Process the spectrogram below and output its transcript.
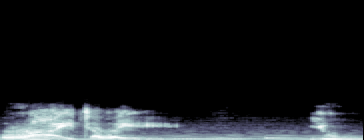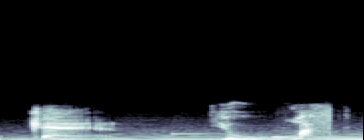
right away. You can. You must.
